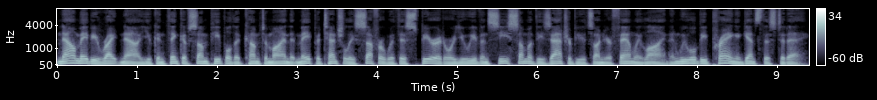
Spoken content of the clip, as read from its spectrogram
Now, maybe right now you can think of some people that come to mind that may potentially suffer with this spirit, or you even see some of these attributes on your family line, and we will be praying against this today.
